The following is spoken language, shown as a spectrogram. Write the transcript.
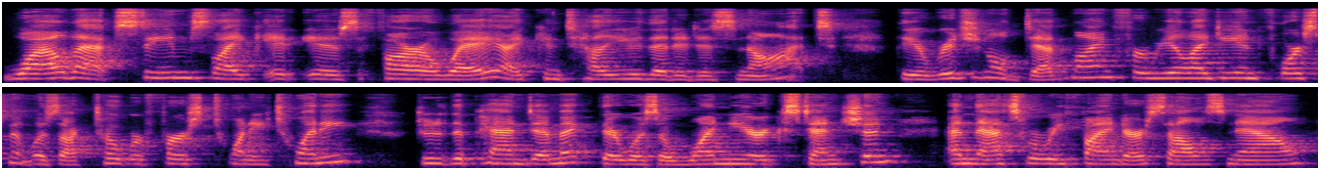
While that seems like it is far away, I can tell you that it is not. The original deadline for Real ID enforcement was October 1st, 2020. Due to the pandemic, there was a one year extension, and that's where we find ourselves now.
